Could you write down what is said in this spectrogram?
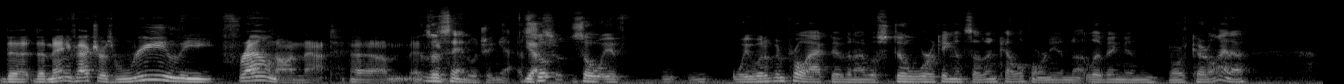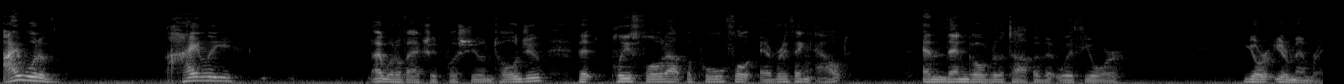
the the manufacturers really frown on that. Um, the so, sandwiching, yeah. Yes. So, so if we would have been proactive and I was still working in Southern California and not living in North Carolina, I would have highly I would have actually pushed you and told you that please float out the pool, float everything out, and then go over the top of it with your your your membrane.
